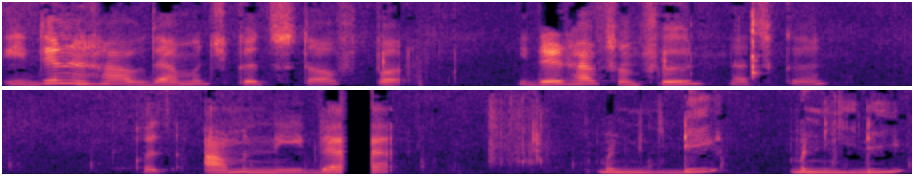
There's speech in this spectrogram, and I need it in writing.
he didn't have that much good stuff, but he did have some food. That's good. Because I'm going to need that. I'm going to need it. Going to need it.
